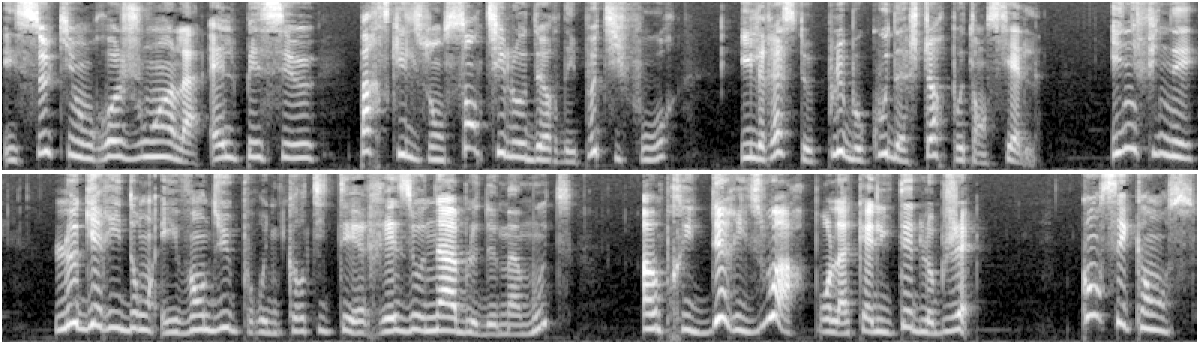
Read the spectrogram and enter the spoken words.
et ceux qui ont rejoint la LPCE parce qu'ils ont senti l'odeur des petits fours, il reste plus beaucoup d'acheteurs potentiels. In fine, le guéridon est vendu pour une quantité raisonnable de mammouth, un prix dérisoire pour la qualité de l'objet. Conséquence,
